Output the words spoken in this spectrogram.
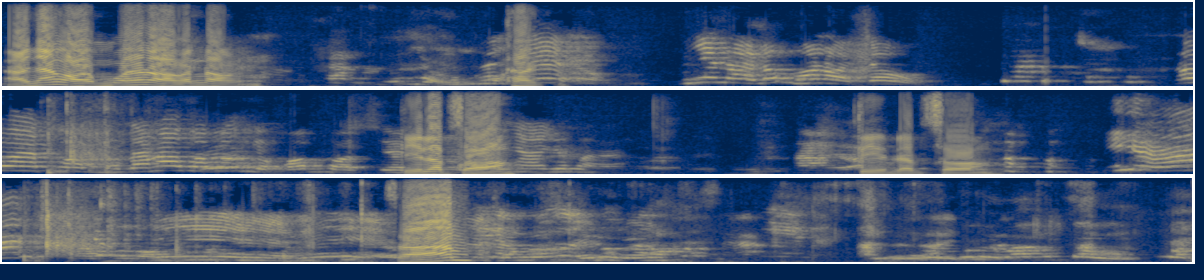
เอายังออกม้วนออกกันออกทาง ตีรับสอง ตีรับสองนี่นี่สามเดี๋ยวลูกเนาะเพราะว่ามันเจ้าปุ๊บ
